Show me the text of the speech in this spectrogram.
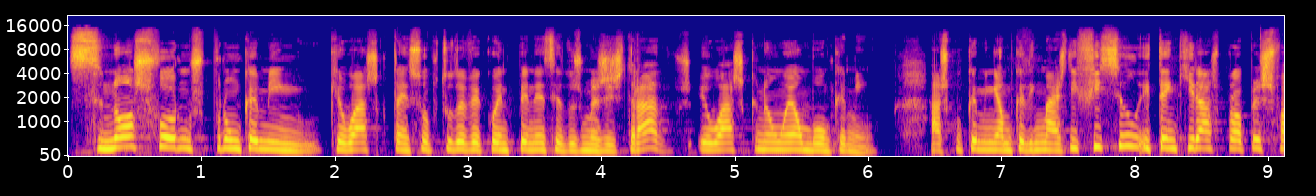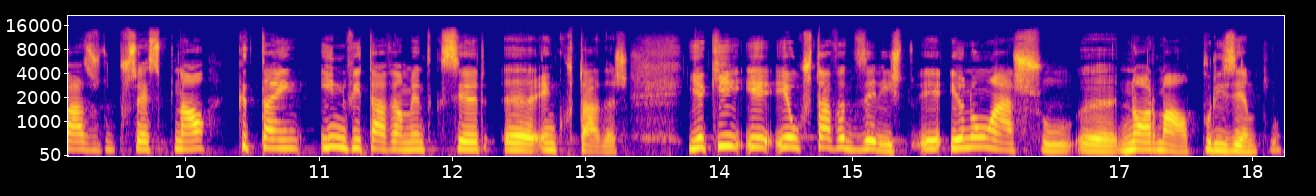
Se nós formos por um caminho que eu acho que tem sobretudo a ver com a independência dos magistrados, eu acho que não é um bom caminho. Acho que o caminho é um bocadinho mais difícil e tem que ir às próprias fases do processo penal que têm inevitavelmente que ser uh, encurtadas. E aqui eu gostava de dizer isto. Eu não acho uh, normal, por exemplo,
